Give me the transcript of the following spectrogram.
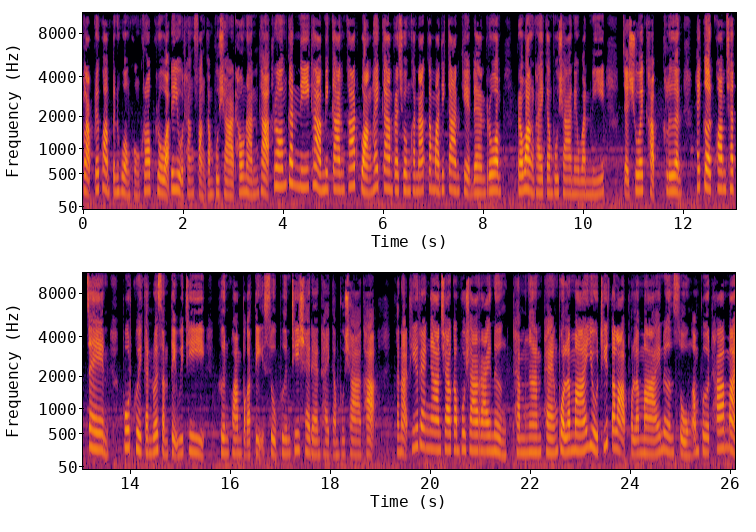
กลับด้วยความเป็นห่วงของครอบครัวที่อยู่ทางฝั่งกัมพูชาเท่านั้นค่ะ พร้อมกันนี้ค่ะมีการคาดหวังให้การประชุมคณะกรรมาการเขตแดนร่วม ระหว่างไทยกัมพูชาในวันนี้ จะช่วยขับเคลื่อน ให้เกิดความชัดเจน พูดคุยกันด้วยสันติวิธี คืนความปกติสู่พื้นที่ชายแดนไทยกัมพูชาค่ะ ขณะที่แรงงานชาวกัมพูชารายหนึ่งทำงานแผงผลไม้อยู่ที่ตลาดผลไม้เนินสูงอำเภอท่าใหม่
